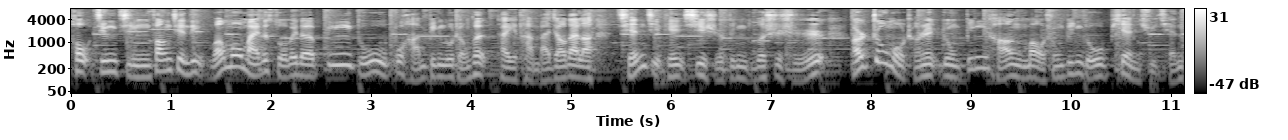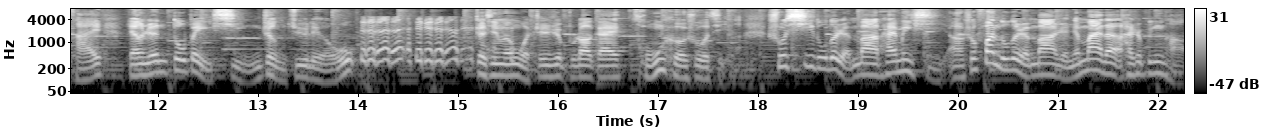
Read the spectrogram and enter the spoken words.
后经警方鉴定，王某买的所谓的冰毒不含冰毒成分，他也坦白交代了前几天吸食冰毒的事实。而周某承认用冰糖冒充冰毒骗取钱财，两人都被行政拘留。这新闻我真是不知道该从何说起了。说吸毒的人吧，他还没吸啊；说贩毒的人吧，人家卖的还是冰糖。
